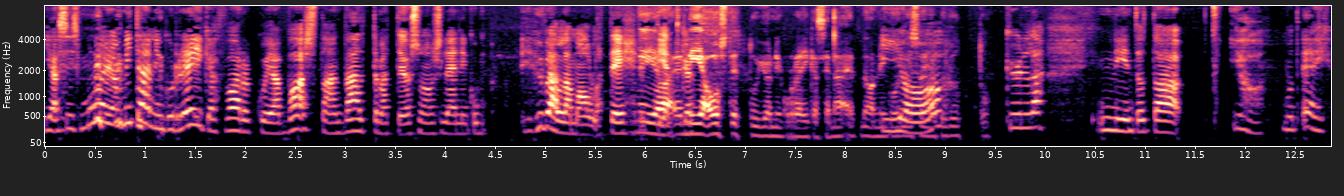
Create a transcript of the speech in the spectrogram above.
Ja siis mulla ei ole mitään niinku reikäfarkkuja vastaan välttämättä, jos ne on silleen niinku hyvällä maulla tehty, Niin ja, niin ja ostettu jo niinku reikäsenä, että ne on niinku Joo. juttu. Kyllä. Niin tota, joo, mut ei.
